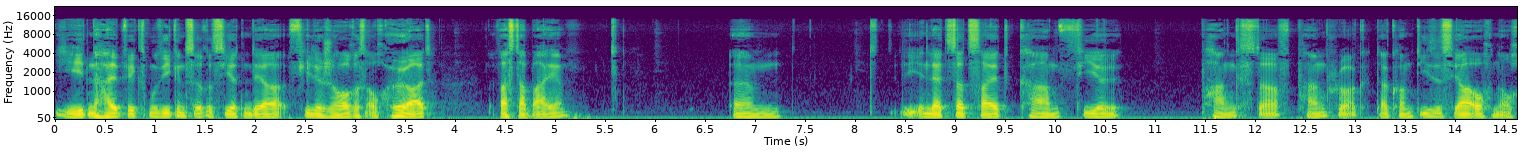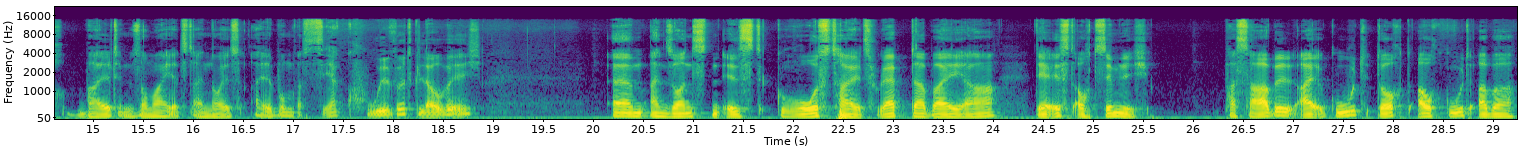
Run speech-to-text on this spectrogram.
jeden halbwegs Musikinteressierten, der viele Genres auch hört, was dabei. Ähm, in letzter Zeit kam viel Punk-Stuff, Punk-Rock. Da kommt dieses Jahr auch noch bald im Sommer jetzt ein neues Album, was sehr cool wird, glaube ich. Ähm, ansonsten ist großteils Rap dabei, ja. Der ist auch ziemlich passabel, gut, doch auch gut, aber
